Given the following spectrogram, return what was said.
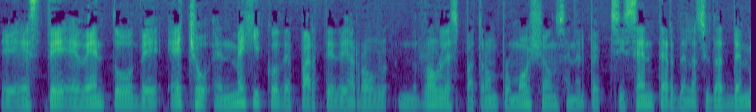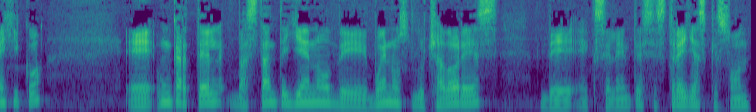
eh, este evento de hecho en México de parte de Robles Patrón Promotions en el Pepsi Center de la Ciudad de México. Eh, un cartel bastante lleno de buenos luchadores, de excelentes estrellas que son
